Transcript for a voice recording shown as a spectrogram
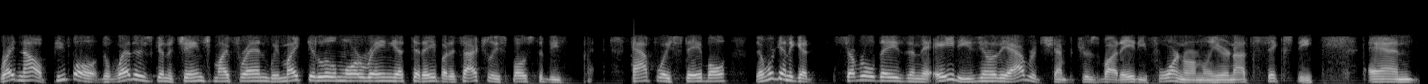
right now, people, the weather's going to change, my friend. We might get a little more rain yet today, but it's actually supposed to be halfway stable. Then we're going to get several days in the 80s. You know, the average temperature is about 84 normally here, not 60, and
